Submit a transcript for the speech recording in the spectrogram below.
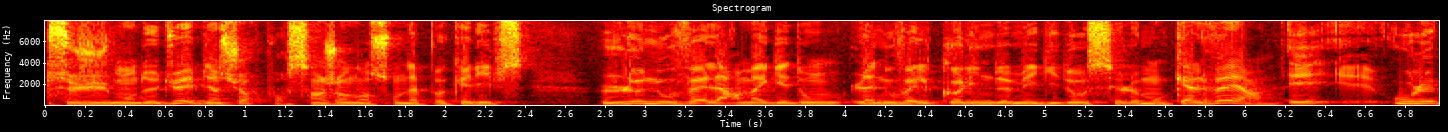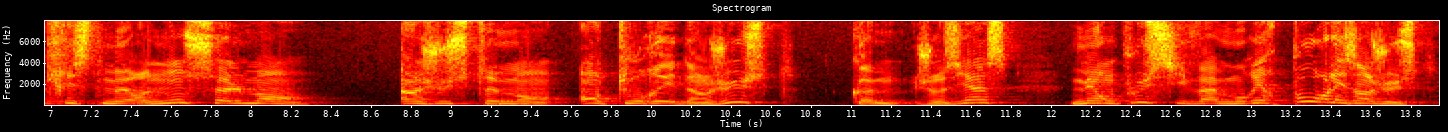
ce jugement de Dieu, et bien sûr pour Saint Jean dans son Apocalypse, le nouvel Armageddon, la nouvelle colline de Megiddo, c'est le mont Calvaire, et où le Christ meurt non seulement injustement entouré d'injustes, comme Josias, mais en plus il va mourir pour les injustes.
